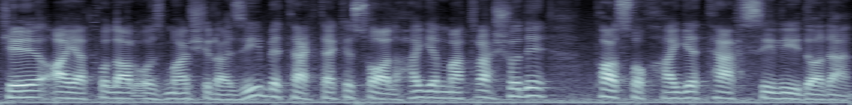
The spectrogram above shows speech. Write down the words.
که آیت الله العظما شیرازی به تک تک سوالهای مطرح شده پاسخهای تفصیلی دادند.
